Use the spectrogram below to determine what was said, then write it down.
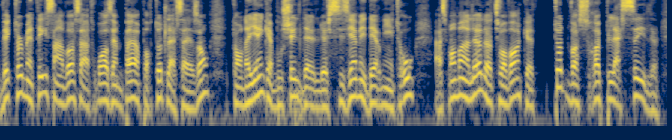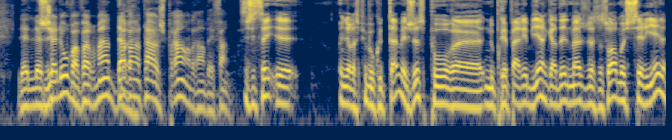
Victor Mété s'en va sa troisième paire pour toute la saison, qu'on a rien qu'à boucher le, le sixième et dernier trou? À ce moment-là, là, tu vas voir que tout va se replacer. Là. Le, le Jello va vraiment davantage prendre en défense. J'essaie. Euh, il ne reste plus beaucoup de temps, mais juste pour euh, nous préparer bien, regarder le match de ce soir. Moi, je sais rien.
